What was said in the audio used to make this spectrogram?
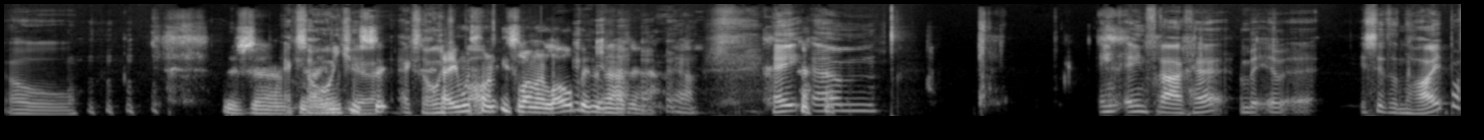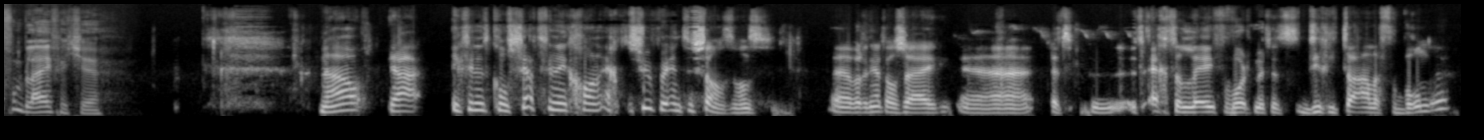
Oh, Dus eh, extra ja, je moet, rondje. iets- extra ja, rondje je moet gewoon iets langer lopen inderdaad. ja. Ja. Hey, ehm één, één vraag hè. Be- eh, Is dit een hype of een blijvertje? Nou ja, ik vind het concept vind ik gewoon echt super interessant. Want eh, wat ik net al zei, eh, het, het echte leven wordt met het digitale verbonden.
